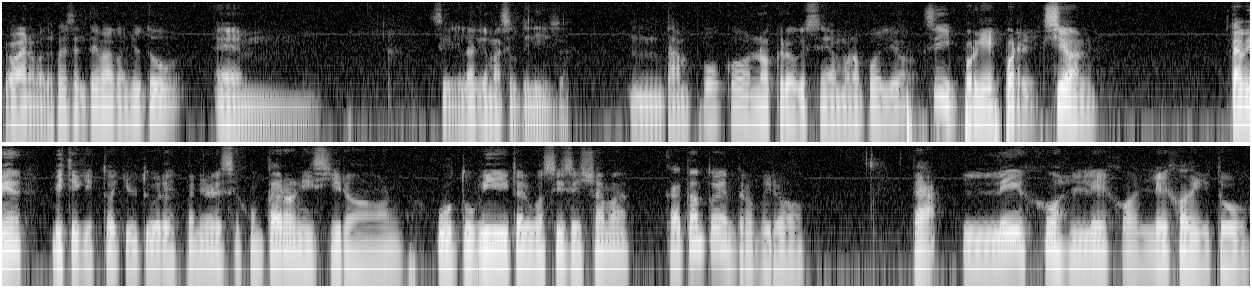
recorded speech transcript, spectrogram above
Pero bueno, después el tema con YouTube, em, sí, es la que más se utiliza. Mm, Tampoco no creo que sea monopolio. Sí, porque es por elección. También, viste que estos youtubers españoles se juntaron y hicieron UTubit, algo así se llama. Cada tanto entro, pero está lejos, lejos, lejos de YouTube.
